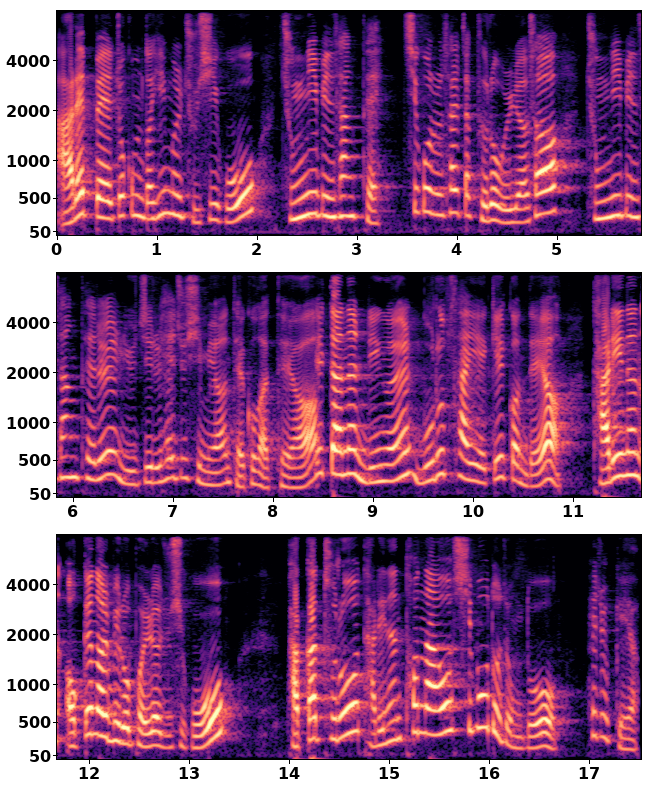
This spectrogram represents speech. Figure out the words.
아랫배에 조금 더 힘을 주시고 중립인 상태, 치고를 살짝 들어 올려서 중립인 상태를 유지를 해주시면 될 것 같아요. 일단은 링을 무릎 사이에 낄 건데요. 다리는 어깨 넓이로 벌려주시고 바깥으로 다리는 턴아웃 15도 정도 해줄게요.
